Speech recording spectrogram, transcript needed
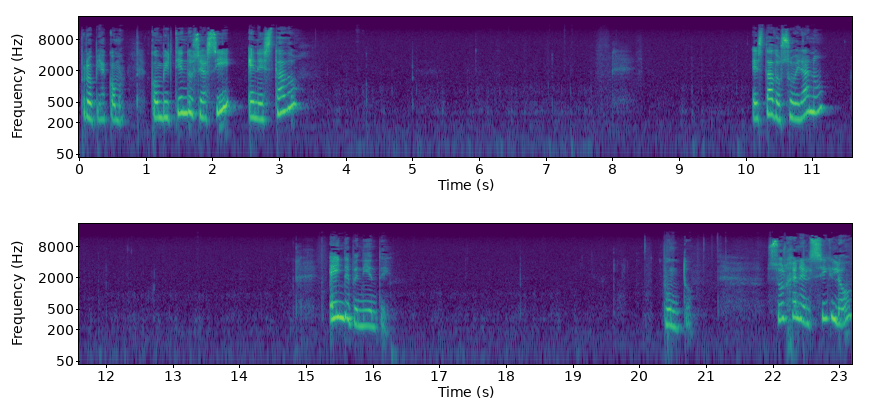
propia, coma, convirtiéndose así en Estado Estado soberano e independiente. Punto. Surge en el siglo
